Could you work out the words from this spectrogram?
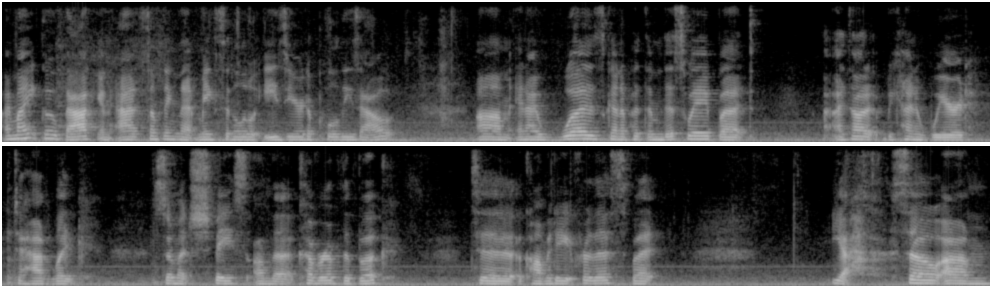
I might go back and add something that makes it a little easier to pull these out. Um, and I was to put them this way, but I thought it'd be kind of weird to have like so much space on the cover of the book to accommodate for this, but yeah. So, um,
